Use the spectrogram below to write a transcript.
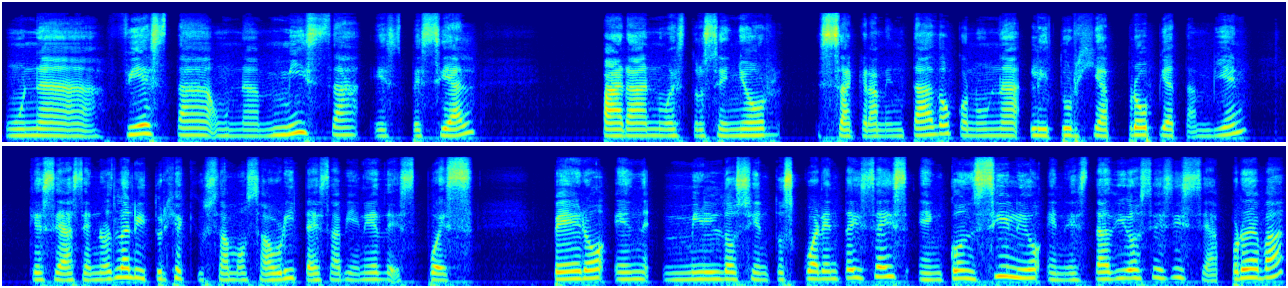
una fiesta, una misa especial para nuestro Señor sacramentado con una liturgia propia también que se hace. No es la liturgia que usamos ahorita, esa viene después pero en 1246 en concilio en esta diócesis se aprueba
